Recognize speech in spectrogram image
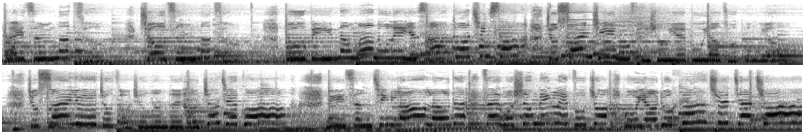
该怎么走就怎么走，不必那么努力演洒脱轻松。就算寂寞，分手也不要做朋友。就算宇宙早就安排好这结果，曾经牢牢的在我生命里捕捉，我要如何去假装？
